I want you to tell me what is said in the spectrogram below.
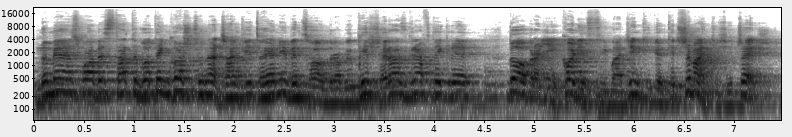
No miałem słabe staty, bo ten gościu na junglie to ja nie wiem co on robił. Pierwszy raz gra w tę grę. Dobra, nie, koniec streama, dzięki wielkie, trzymajcie się, cześć!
